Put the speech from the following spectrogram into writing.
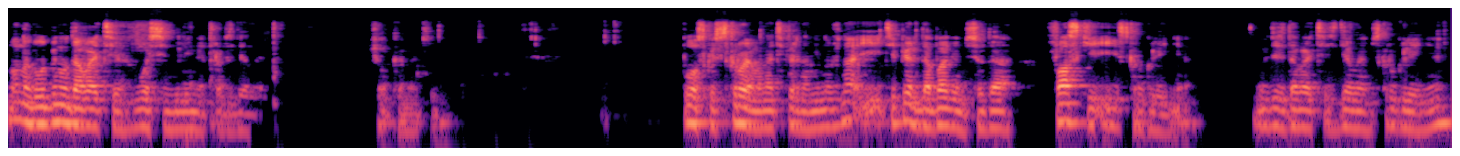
Ну, на глубину давайте 8 миллиметров сделаем. Щелкаем ОК. Плоскость скроем, она теперь нам не нужна. И теперь добавим сюда фаски и скругления. Здесь давайте сделаем скругление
